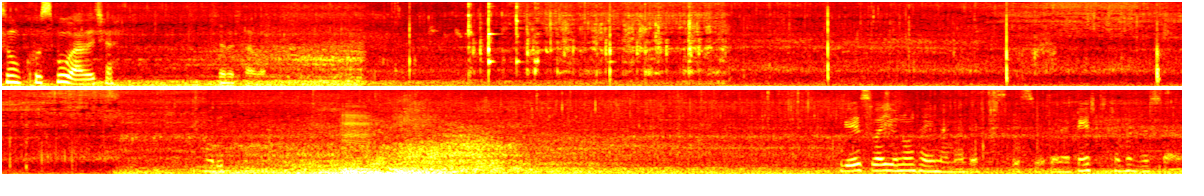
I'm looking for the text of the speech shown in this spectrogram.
શું ખુશ્બુ આવે છે? સરસ આવે. ગેસ વાયુ ન થાય એના માટે સ્પેશિયલ અને ટેસ્ટ જબરજસ્ત આવે.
